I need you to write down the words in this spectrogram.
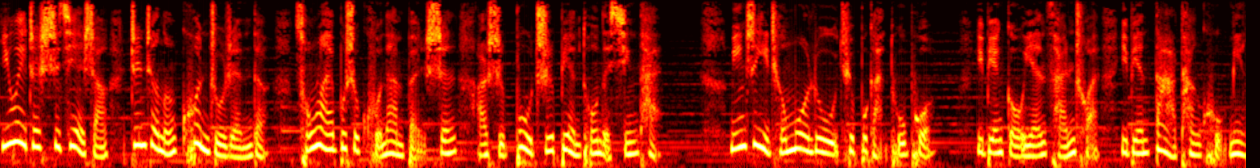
因为这世界上真正能困住人的，从来不是苦难本身，而是不知变通的心态。明知已成末路，却不敢突破，一边苟延残喘，一边大叹苦命；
